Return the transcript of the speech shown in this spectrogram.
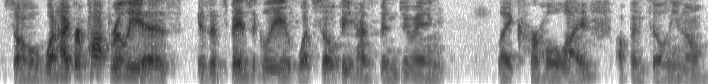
So what hyperpop really is is it's basically what Sophie has been doing like her whole life up until, you know,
